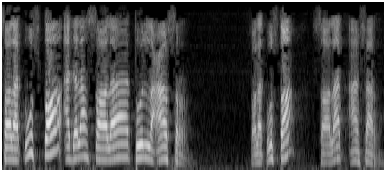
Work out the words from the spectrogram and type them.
salat wusta adalah salatul asr. Salat wusta, salat asar.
